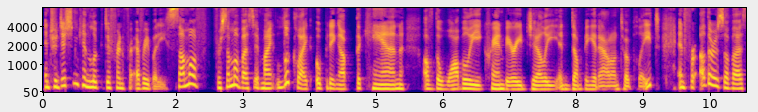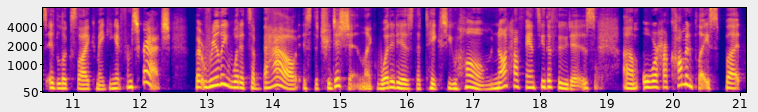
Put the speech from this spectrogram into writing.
And tradition can look different for everybody. Some of, for some of us, it might look like opening up the can of the wobbly cranberry jelly and dumping it out onto a plate. And for others of us, it looks like making it from scratch. But really, what it's about is the tradition, like what it is that takes you home, not how fancy the food is um, or how commonplace, but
